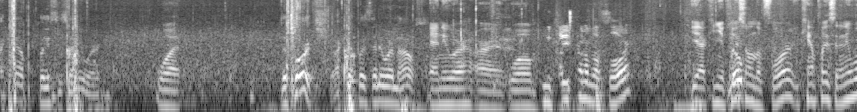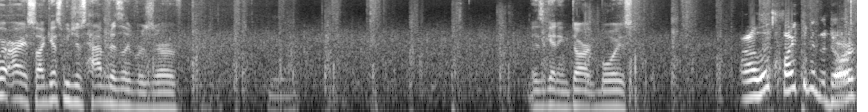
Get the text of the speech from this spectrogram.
I can't place this anywhere. What? The torch. I can't place it anywhere in the house. Anywhere? All right. Well, Can you place one on the floor? Yeah. Can you place Nope. it on the floor? You can't place it anywhere. All right. So I guess we just have it as a reserve. It's getting dark, boys. Uh, let's fight them in the dark.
